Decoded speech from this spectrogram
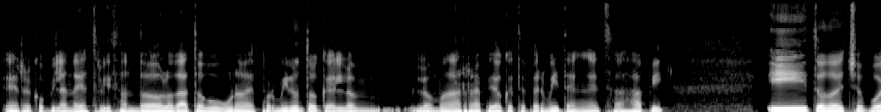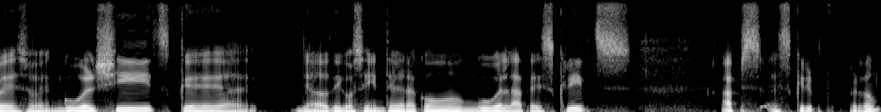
eh, recopilando y actualizando los datos una vez por minuto, que es lo, más rápido que te permiten estas APIs. Y todo hecho, pues eso, en Google Sheets, que ya os digo, se integra con Google Apps Scripts, Apps Script, perdón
